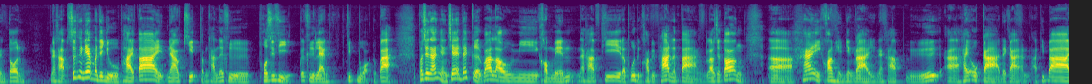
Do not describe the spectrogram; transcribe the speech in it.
เป็นต้น นะครับซึ่งอันนี้มันจะอยู่ภายใต้แนวคิดสำคัญก็คือ positive ก็คือแรงคิดบวกถูกปะเพราะฉะนั้นอย่างเช่นถ้าเกิดว่าเรามีคอมเมนต์นะครับที่เราพูดถึงความผิดพลาดต่างๆ เราจะต้องอให้ความเห็นอย่างไรนะครับหรืออให้โอกาสในการอธิบาย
